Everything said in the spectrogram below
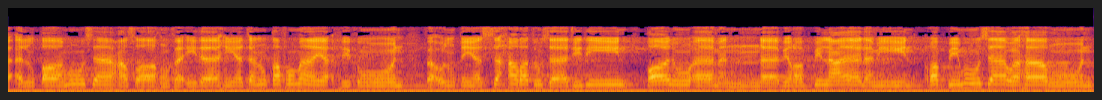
فألقى موسى عصاه فإذا هي تلقف ما يأفكون فألقي السحرة ساجدين قالوا آمنا برب العالمين رب موسى وهارون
